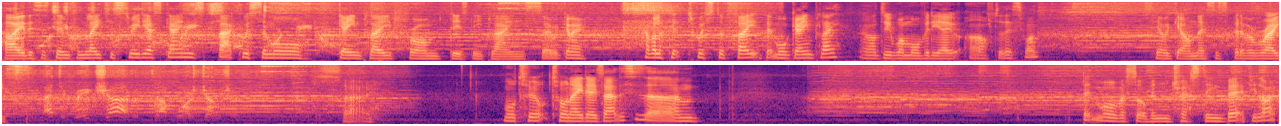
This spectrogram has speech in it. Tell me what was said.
Hi, this is Tim from Latest 3DS Games, back with some more gameplay from Disney Planes. So we're going to have a look at Twist of Fate, a bit more gameplay. and I'll do one more video after this one. See how we get on this. It's a bit of a race. That's a great shot of Drop Wars Junction. So, more tor tornadoes out. This is um, a bit more of a sort of interesting bit, if you like.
